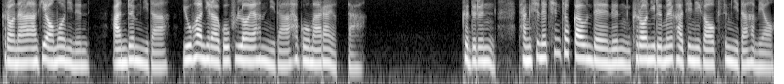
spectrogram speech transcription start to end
그러나 아기 어머니는 안 됩니다. 요한이라고 불러야 합니다. 하고 말하였다. 그들은 당신의 친척 가운데에는 그런 이름을 가진 이가 없습니다 하며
